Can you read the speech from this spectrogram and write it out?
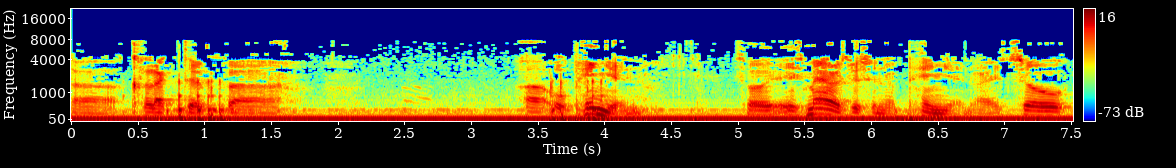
uh, collective uh, uh, opinion. So it matters just an opinion, right? So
